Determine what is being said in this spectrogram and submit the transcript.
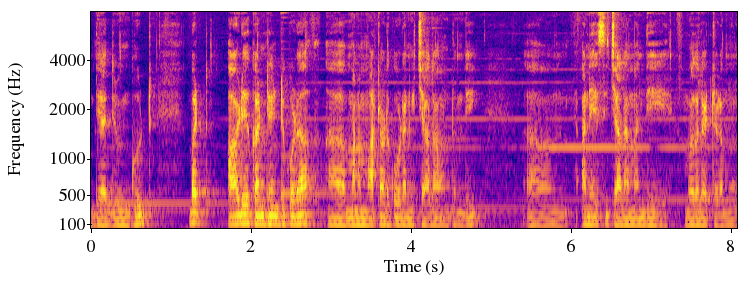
They are doing good. But audio content కూడా మనం మాట్లాడుకోవడానికి చాలా ఉంటుంది. అనేసి చాలామంది మొదలెట్టడము.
